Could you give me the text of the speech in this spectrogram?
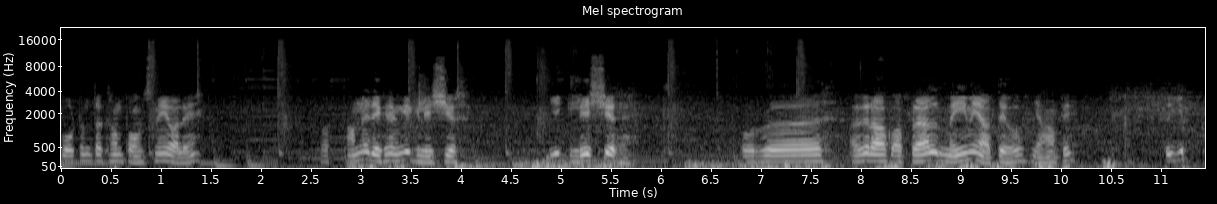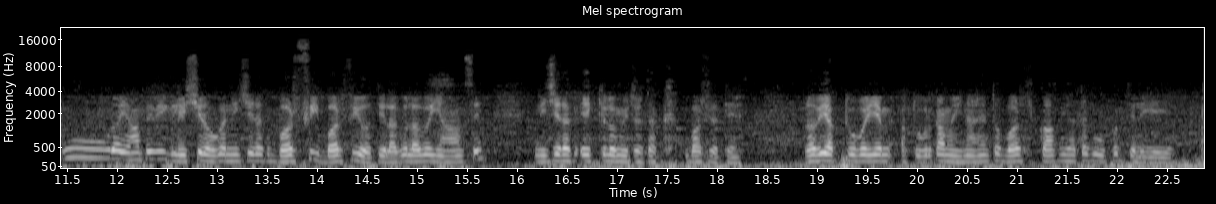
बॉटम तक हम पहुँचने वाले हैं। और सामने देख रहे होंगे ग्लेशियर ये ग्लेशियर है। और अगर आप अप्रैल, मई में आते हो यहाँ पे तो ये पूरा यहाँ पे भी ग्लेशियर होगा। नीचे तक बर्फ़ी बर्फ़ी होती है। लगभग लगभग यहाँ से नीचे तक एक किलोमीटर तक बर्फ़ होती है। रवि अक्टूबर, ये अक्टूबर का महीना है तो बर्फ़ काफ़ी हद तक ऊपर चली गई है।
